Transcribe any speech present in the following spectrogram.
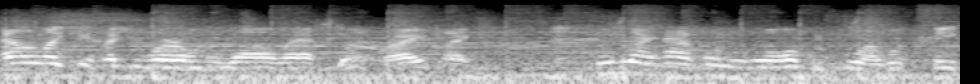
Kind of like how you were on the wall last time, right? Like, who did I have on the wall before? What face?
